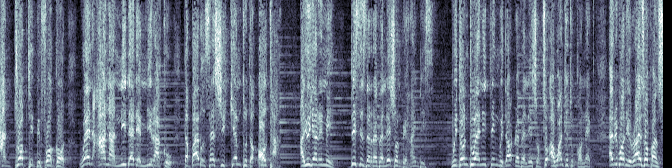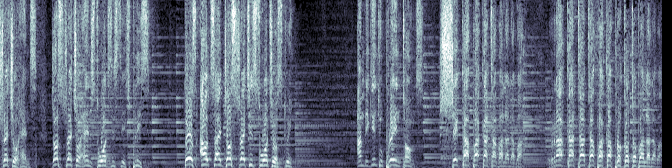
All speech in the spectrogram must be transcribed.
and dropped it before god. When hannah needed a miracle the bible says she came to the altar. Are you hearing me? This is the revelation behind this. We don't do anything without revelation. So i want you to connect. Everybody rise up and stretch your hands. Just stretch your hands towards this stage please. Those outside just stretch it towards your screen. And begin to pray in tongues. Sheka pakata baladaba rakatata paka prokoto baladaba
